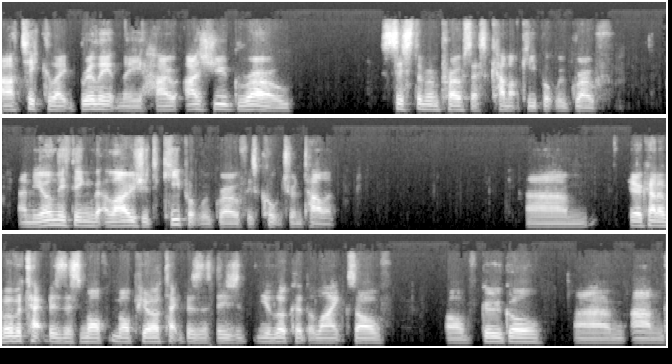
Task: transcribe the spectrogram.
articulate brilliantly how, as you grow, system and process cannot keep up with growth and the only thing that allows you to keep up with growth is culture and talent. Um, you know, kind of other tech businesses, more more pure tech businesses. You look at the likes of of Google um, and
